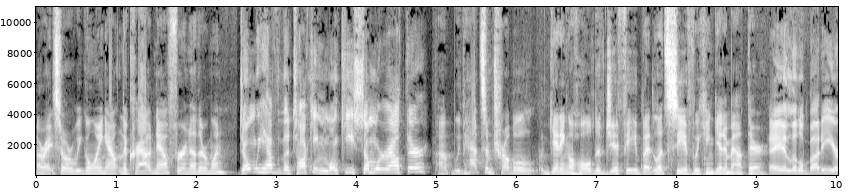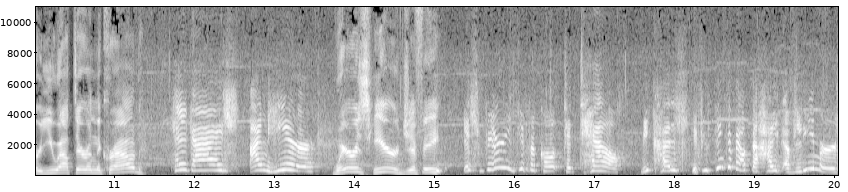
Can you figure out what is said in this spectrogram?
All right. So are we going out in the crowd now for another one? Don't we have the talking monkey somewhere out there? Uh, we've had some trouble getting a hold of Jiffy, but let's see if we can get him out there. Hey, little buddy, are you out there in the crowd? Hey guys, I'm here. Where is here, Jiffy? It's very difficult to tell because if you think about the height of lemurs,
